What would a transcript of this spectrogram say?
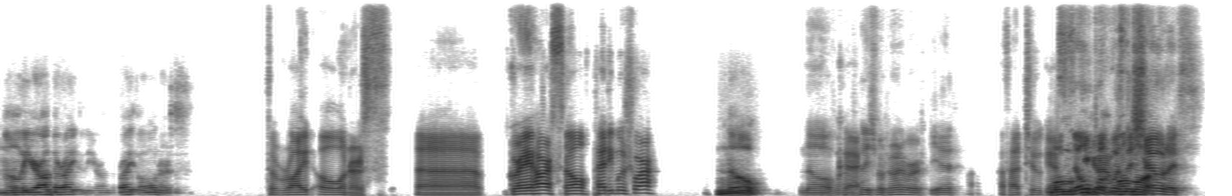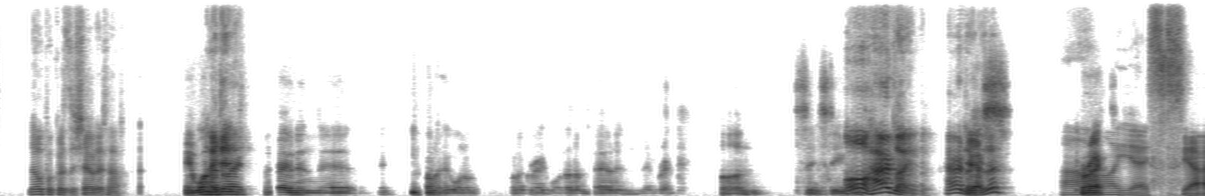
No, you're on the right. You're on the right owners. The right owners. Uh, Grey Horse, no. Petit Mouchoir? No. No, Okay. Petit Mouchoir, yeah. I've had two One guesses. more- You Notebook was the more. shout I Notebook was the shout I thought. He won I a did. down in uh, who won, him, won a grade one on him down in Limerick on St. Stephen's. Oh, Hardline. Hardline, is it? yes. Ah, correct. yes, yeah.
